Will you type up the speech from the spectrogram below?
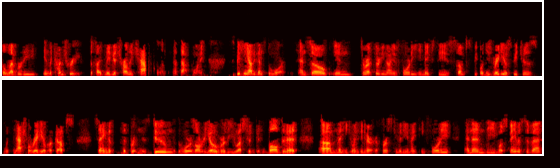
celebrity in the country, besides maybe a Charlie Chaplin at that point, speaking out against the war. And so in throughout 39 and 40, he makes these or these radio speeches with national radio hookups saying that, that Britain is doomed, the war is already over, the U.S. shouldn't get involved in it. Um, and then he joins the America First Committee in 1940. And then the most famous event,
